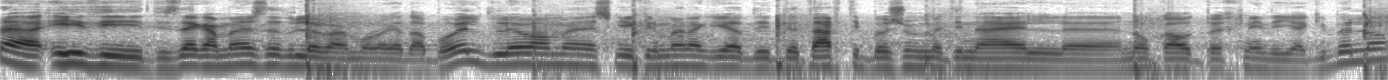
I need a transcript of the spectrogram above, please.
Ωραία, ήδη τις 10 μέρες δεν δουλεύαμε μόνο για τα ΠΟΕΛ. Δουλεύαμε συγκεκριμένα και για την Τετάρτη που παίζουμε με την ΑΕΛ ε, knockout παιχνίδι για κύπελο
